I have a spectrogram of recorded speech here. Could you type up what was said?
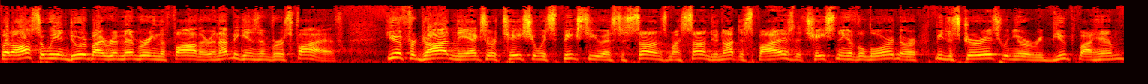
but also we endure by remembering the Father. And that begins in verse 5. You have forgotten the exhortation which speaks to you as to sons. My son, do not despise the chastening of the Lord, nor be discouraged when you are rebuked by him.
